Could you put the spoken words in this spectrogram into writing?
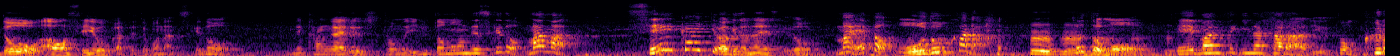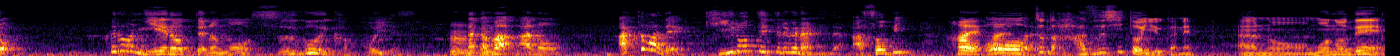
どう合わせようかってとこなんですけど、ね、考える人もいると思うんですけどまあまあ正解ってわけじゃないですけどまあやっぱ王道かなちちょっともう定番的なカラーでいうと黒。黒にイエローっていうのもすごいかっこいいです。うんなんかまああのあくまで黄色って言ってるぐらいなんで遊びをちょっと外しというかね。あのもので、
